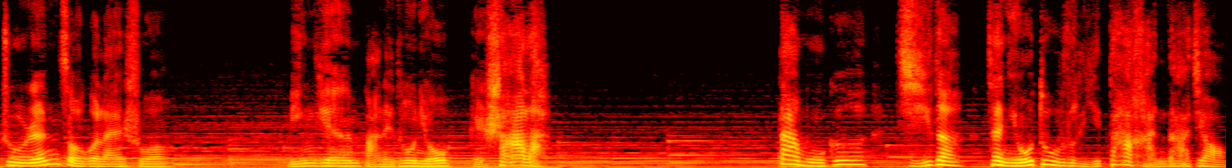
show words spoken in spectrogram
主人走过来说：“明天把那头牛给杀了。”大拇哥急得在牛肚子里大喊大叫：“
